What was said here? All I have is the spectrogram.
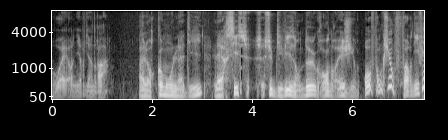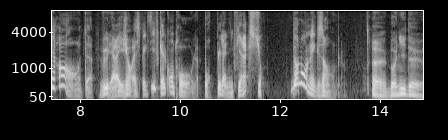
Ouais, on y reviendra. Alors, comme on l'a dit, l'air 6 se subdivise en deux grandes régions, aux fonctions fort différentes, vu les régions respectives qu'elle contrôle, pour planifier l'action. Donnons un exemple. Euh, bonne idée.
